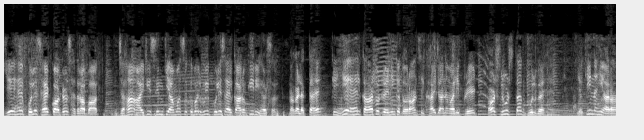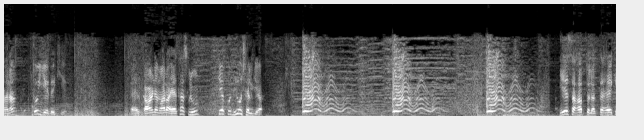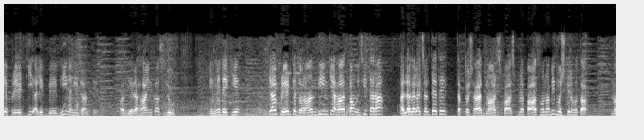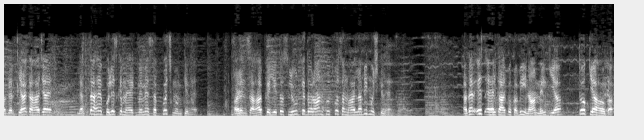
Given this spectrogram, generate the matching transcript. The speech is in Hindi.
पुलिस हेडक्वार्टर्स हैदराबाद, जहाँ आईजी सिंध की आमद से कबल हुई पुलिस एहलकारों की रिहर्सल मगर लगता है कि ये एहलकार तो ट्रेनिंग के दौरान सिखाई जाने वाली परेड और स्लूट्स तक भूल गए हैं। यकीन नहीं आ रहा ना? तो ये देखिए। एहलकार ने मारा ऐसा स्लूट कि खुद ही उछल गया। ये साहब तो लगता है कि परेड की अलिफ बे भी नहीं जानते, और ये रहा इनका स्लूट इन्हें देखिए। क्या परेड के दौरान भी इनके हाथ पाँव इसी तरह अलग अलग चलते थे, तब तो शायद मार्च पास्ट में पास होना भी मुश्किल होता। मगर क्या कहा जाए, लगता है पुलिस के महकमे में सब कुछ मुमकिन है। और इन साहब के लिए तो सल्यूट के दौरान खुद को संभालना भी मुश्किल है। अगर इस एहलकार को कभी इनाम मिल गया तो क्या होगा?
